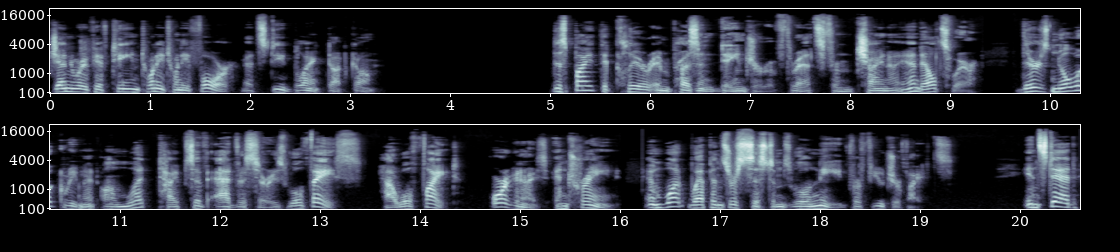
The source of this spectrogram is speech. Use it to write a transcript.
January 15, 2024, at steveblank.com. Despite the clear and present danger of threats from China and elsewhere, there's no agreement on what types of adversaries we'll face, how we'll fight, organize, and train, and what weapons or systems we'll need for future fights. Instead,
